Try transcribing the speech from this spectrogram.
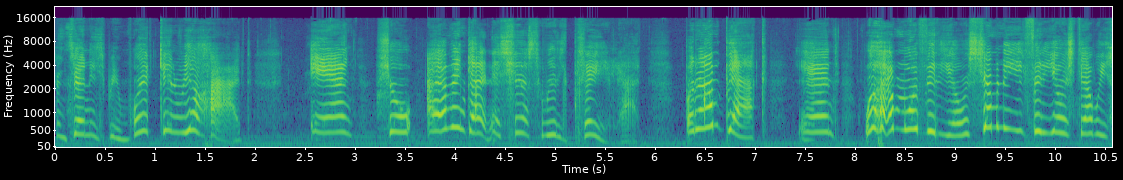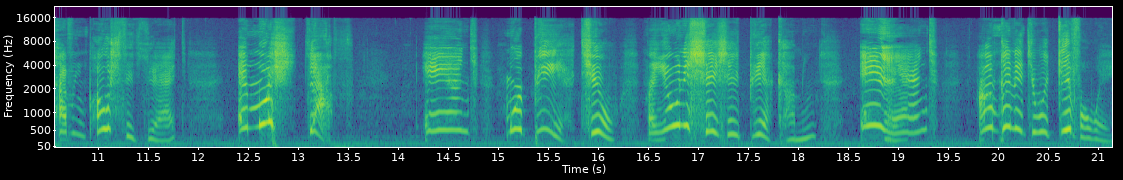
and then he's been working real hard. And so I haven't gotten a chance to really play a lot. But I'm back, and we'll have videos, some of these videos that we haven't posted yet, and more stuff. And more beer, too. My owner says there's beer coming, and I'm gonna do a giveaway.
